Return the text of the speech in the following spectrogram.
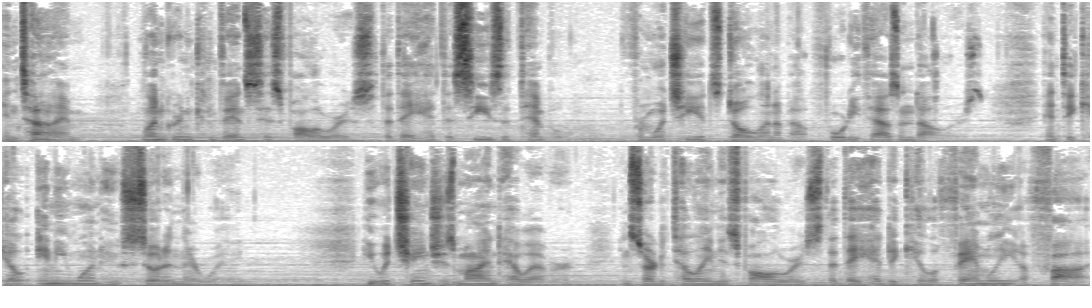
In time, Lundgren convinced his followers that they had to seize the temple, from which he had stolen about $40,000, and to kill anyone who stood in their way. He would change his mind, however, and started telling his followers that they had to kill a family of five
